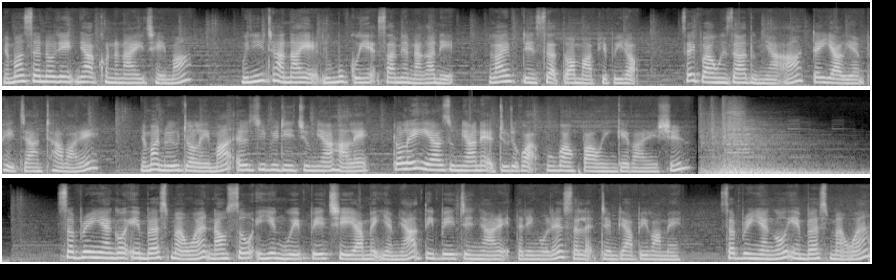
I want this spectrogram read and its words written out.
မြန်မာစံတော်ချိန်ည9:00နာရီချိန်မှာဝန်ကြီးဌာနရဲ့လူမှုကွန်ရက်စာမျက်နှာကနေ live တင်ဆက်သွားမှာဖြစ်ပြီးတော့ စိတ်ပါဝင်စားသူများအားတက်ရောက်ရန်ဖိတ်ကြားထားပါတယ်။မြန်မာနွေဦးတော်လိုင်းမှာ LGBT ကျူများဟာလည်းတော်လိုင်းရာစုများနဲ့အတူတကွပူးပေါင်းပါဝင်ခဲ့ပါတယ်ရှင်။ Spring Yangon Investment One နောက်ဆုံးအရင်ငွေပေးချေရမယ့်ရများအသိပေးကြေညာတဲ့သတင်းကိုလည်းဆက်လက်တင်ပြပေးပါမယ်။ Spring Yangon Investment One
